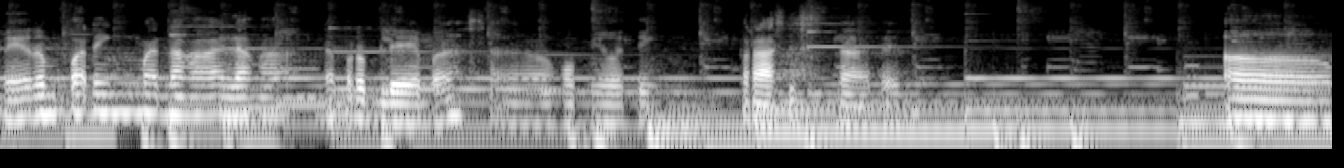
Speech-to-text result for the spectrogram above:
meron pa rin manakalaka na problema sa commuting process natin. Um,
